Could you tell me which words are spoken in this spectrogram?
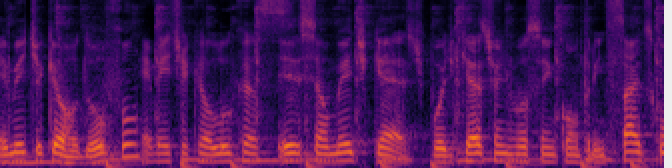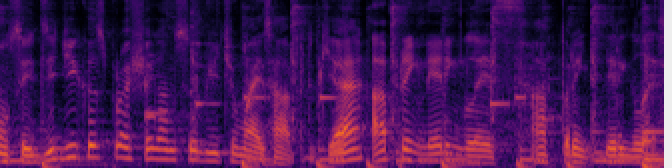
Hey mate, aqui é o Rodolfo. Hey mate, aqui é o Lucas. Esse é o Matecast, podcast onde você encontra insights, conceitos e dicas para chegar no seu objetivo mais rápido, que é aprender inglês. Aprender inglês.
